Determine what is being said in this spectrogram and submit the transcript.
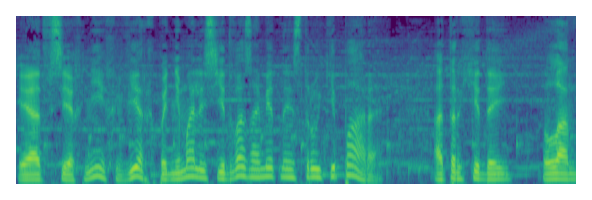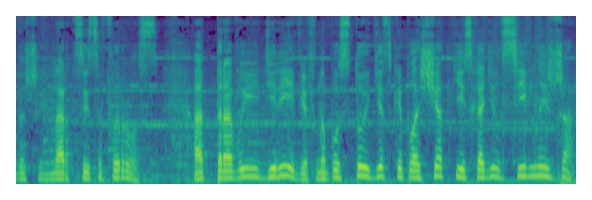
и от всех них вверх поднимались едва заметные струйки пара. От орхидей, ландышей, нарциссов и роз. От травы и деревьев на пустой детской площадке исходил сильный жар,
